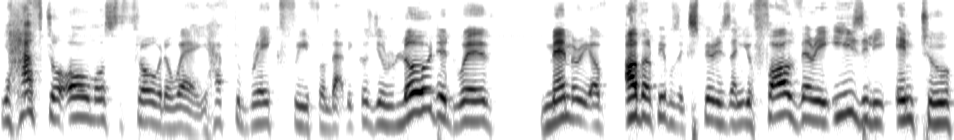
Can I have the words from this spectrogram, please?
you have to almost throw it away. You have to break free from that because you're loaded with memory of other people's experience and you fall very easily into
